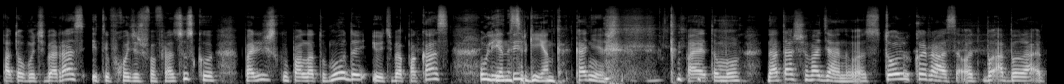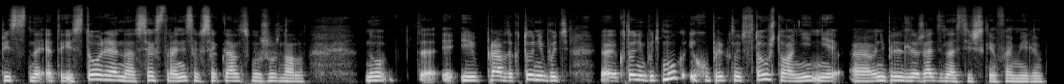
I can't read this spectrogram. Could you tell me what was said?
потом у тебя раз, и ты входишь во французскую, парижскую палату моды, и у тебя показ. У Лены ты... Сергеенко. Конечно. Поэтому Наташа Водянова столько раз была описана эта история на всех страницах всех глянцевых журналов. Ну, и, и правда, кто-нибудь э, кто мог их упрекнуть в том, что они не, э, не принадлежат династическим фамилиям.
